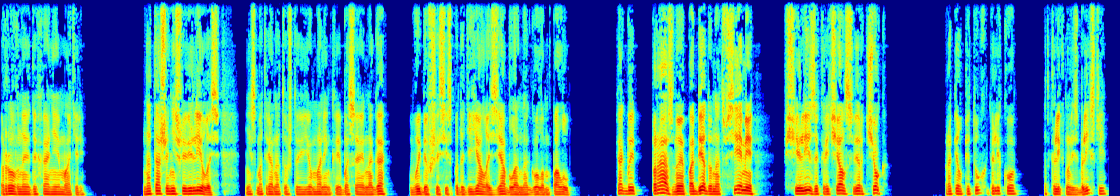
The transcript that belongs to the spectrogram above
ровное дыхание матери. Наташа не шевелилась, несмотря на то, что ее маленькая босая нога, выбившись из-под одеяла, зябла на голом полу. Как бы празднуя победу над всеми, в щели закричал сверчок. Пропел петух далеко, откликнулись близкие.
